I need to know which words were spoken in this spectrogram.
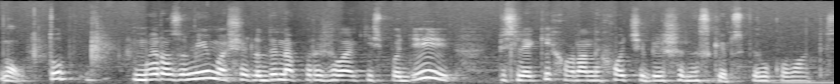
ну, тут ми розуміємо, що людина пережила якісь події, після яких вона не хоче більше ні з ким спілкуватися.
